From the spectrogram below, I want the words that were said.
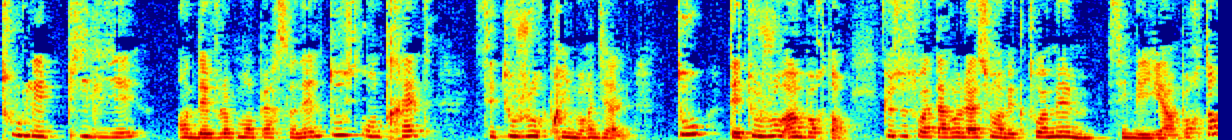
tous les piliers en développement personnel, tout ce qu'on traite, c'est toujours primordial. Tout est toujours important. Que ce soit ta relation avec toi-même, c'est méga important,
